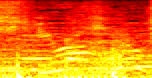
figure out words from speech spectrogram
Shira?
